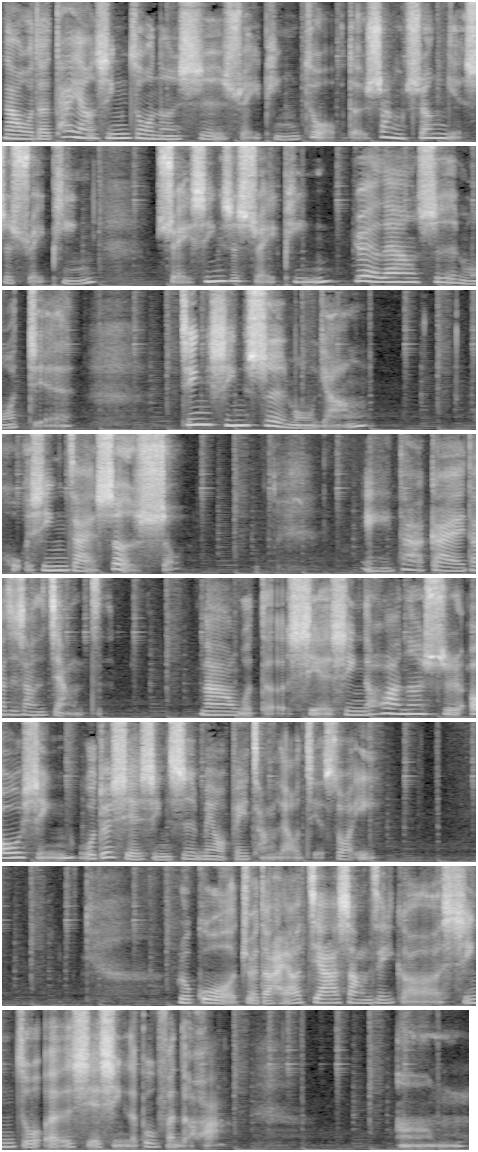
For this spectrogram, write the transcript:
那我的太阳星座呢是水瓶座，我的上升也是水瓶，水星是水瓶，月亮是摩羯。金星是母羊，火星在射手。诶，大概大致上是这样子。那我的血型的话呢是 O 型，我对血型是没有非常了解，所以如果觉得还要加上这个星座呃血型的部分的话，嗯，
